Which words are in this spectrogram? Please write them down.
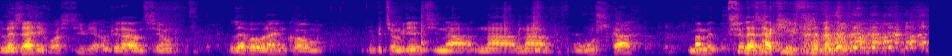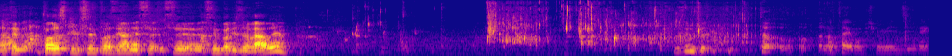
leżeli właściwie, opierając się lewą ręką, wyciągnięci na, na, na łóżkach. Mamy trzy leżaki, które będą na tym polskim sympozjonie sy, sy, symbolizowały. Rozumiem, że No tak musimy mieć z innej.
